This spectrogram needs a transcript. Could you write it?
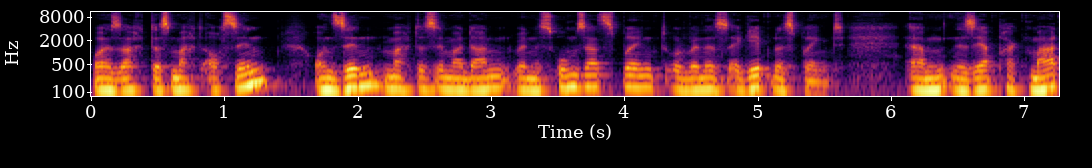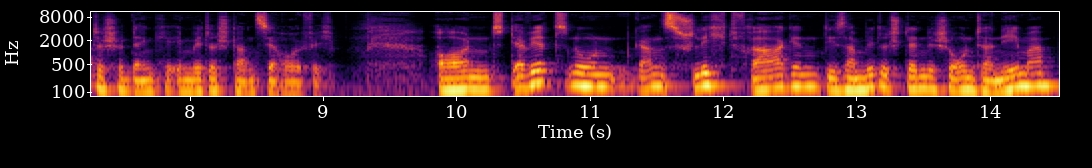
wo er sagt, das macht auch Sinn und Sinn macht es immer dann, wenn es Umsatz bringt und wenn es Ergebnis bringt. Ähm, eine sehr pragmatische Denke im Mittelstand sehr häufig. Und der wird nun ganz schlicht fragen, dieser mittelständische Unternehmer,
